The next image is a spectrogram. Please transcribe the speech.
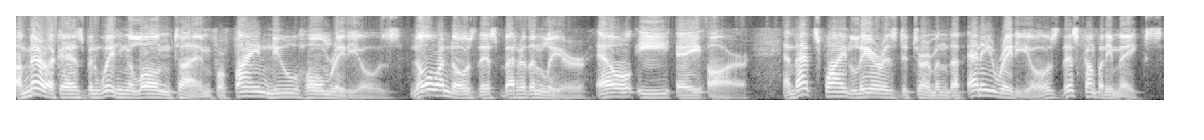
America has been waiting a long time for fine new home radios. No one knows this better than Lear, L E A R. And that's why Lear is determined that any radios this company makes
